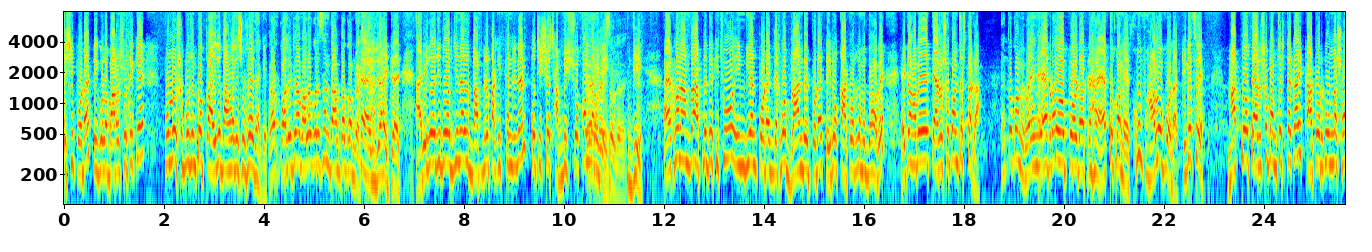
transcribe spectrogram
দেশি প্রোডাক্ট এগুলো বারোশো থেকে পনেরোশো পর্যন্ত প্রাইসে বাংলাদেশে হয়ে থাকে। কোয়ালিটিও ভালো করেছেন দামটাও কম হ্যাঁ রাইট রাইট আর এগুলো যদি অরিজিনাল আপনারা পাকিস্তানি নেন পঁচিশশো ছাব্বিশশো কম দামে জি। এখন আমরা আপনাদের কিছু ইন্ডিয়ান প্রোডাক্ট দেখাবো ব্র্যান্ডের প্রোডাক্ট এটাও কাটওয়ার্কের মধ্যে হবে। এটা হবে তেরোশো পঞ্চাশ টাকা। এত কমে ভাই এত প্রোডাক্ট হ্যাঁ এত কমে। খুব ভালো প্রোডাক্ট ঠিক আছে? মাত্র তেরোশো পঞ্চাশ টাকায় কাটওয়ার্ক উন্না সহ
